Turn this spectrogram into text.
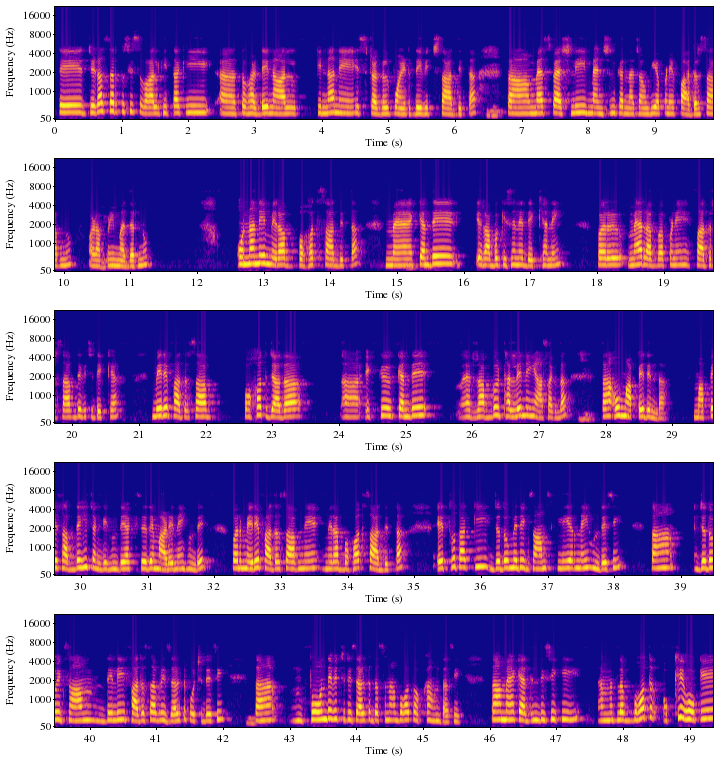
ਤੇ ਜਿਹੜਾ ਸਰ ਤੁਸੀਂ ਸਵਾਲ ਕੀਤਾ ਕਿ ਤੁਹਾਡੇ ਨਾਲ ਕਿਹਨਾਂ ਨੇ ਇਸ ਸਟਰਗਲ ਪੁਆਇੰਟ ਦੇ ਵਿੱਚ ਸਾਥ ਦਿੱਤਾ ਤਾਂ ਮੈਂ ਸਪੈਸ਼ਲੀ ਮੈਂਸ਼ਨ ਕਰਨਾ ਚਾਹੂੰਗੀ ਆਪਣੇ ਫਾਦਰ ਸਾਹਿਬ ਨੂੰ ਔਰ ਆਪਣੀ ਮਦਰ ਨੂੰ। ਉਹਨਾਂ ਨੇ ਮੇਰਾ ਬਹੁਤ ਸਾਥ ਦਿੱਤਾ। ਮੈਂ ਕਹਿੰਦੇ ਰੱਬ ਕਿਸੇ ਨੇ ਦੇਖਿਆ ਨਹੀਂ ਪਰ ਮੈਂ ਰੱਬ ਆਪਣੇ ਫਾਦਰ ਸਾਹਿਬ ਦੇ ਵਿੱਚ ਦੇਖਿਆ। ਮੇਰੇ ਫਾਦਰ ਸਾਹਿਬ ਬਹੁਤ ਜ਼ਿਆਦਾ ਇੱਕ ਕਹਿੰਦੇ ਰੱਬ ਥੱਲੇ ਨਹੀਂ ਆ ਸਕਦਾ ਤਾਂ ਉਹ ਮਾਪੇ ਦਿੰਦਾ। ਮਾਪੇ ਸਭ ਦੇ ਹੀ ਚੰਗੇ ਹੁੰਦੇ ਆ ਕਿਸੇ ਦੇ ਮਾੜੇ ਨਹੀਂ ਹੁੰਦੇ। ਪਰ ਮੇਰੇ ਫਾਦਰ ਸਾਹਿਬ ਨੇ ਮੇਰਾ ਬਹੁਤ ਸਾਥ ਦਿੱਤਾ। ਇੱਥੋਂ ਤੱਕ ਕਿ ਜਦੋਂ ਮੇਰੇ ਐਗਜ਼ਾਮਸ ਕਲੀਅਰ ਨਹੀਂ ਹੁੰਦੇ ਸੀ ਤਾਂ ਜਦੋਂ ਐਗਜ਼ਾਮ ਦੇ ਲਈ ਫਾਦਰ ਸਾਹਿਬ ਰਿਜ਼ਲਟ ਪੁੱਛਦੇ ਸੀ ਤਾਂ ਫੋਨ ਦੇ ਵਿੱਚ ਰਿਜ਼ਲਟ ਦੱਸਣਾ ਬਹੁਤ ਔਖਾ ਹੁੰਦਾ ਸੀ। ਤਾਂ ਮੈਂ ਕਹਿ ਦਿੰਦੀ ਸੀ ਕਿ ਮਤਲਬ ਬਹੁਤ ਔਖੇ ਹੋ ਕੇ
